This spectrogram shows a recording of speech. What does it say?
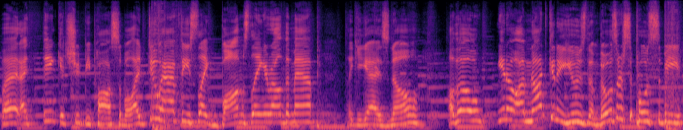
but I think it should be possible. I do have these like bombs laying around the map, like you guys know. Although, you know, I'm not gonna use them. Those are supposed to be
